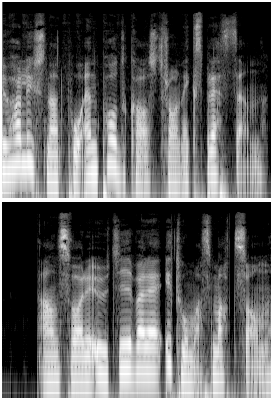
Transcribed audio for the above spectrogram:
Du har lyssnat på en podcast från Expressen. Ansvarig utgivare är Thomas Mattsson.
